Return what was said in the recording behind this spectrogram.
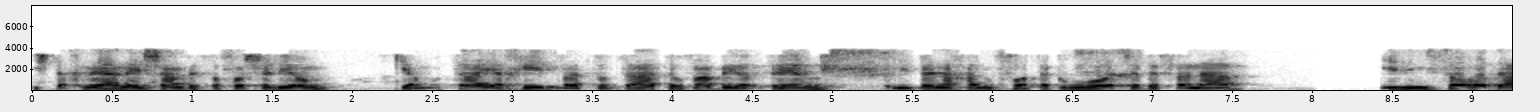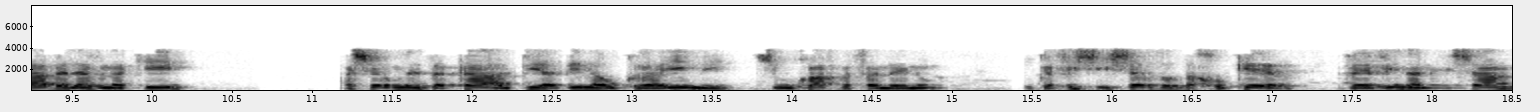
השתכנע הנאשם בסופו של יום כי המוצא היחיד והתוצאה הטובה ביותר מבין החלופות הגרועות שבפניו היא למסור הודעה בלב נקי, אשר מזכה על פי הדין האוקראיני שהוכח בפנינו, וכפי שאישר זאת החוקר והבין הנאשם,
